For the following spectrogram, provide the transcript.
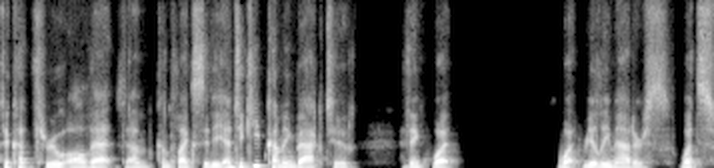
to cut through all that um, complexity and to keep coming back to i think what what really matters what's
